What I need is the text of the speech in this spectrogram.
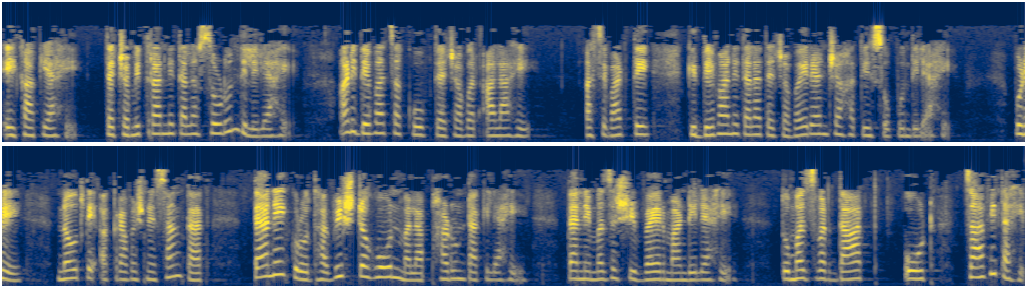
एकाकी आहे. त्याच्या मित्रांनी त्याला सोडून दिलेले आहे. आणि देवाचा कोप त्याच्यावर आला आहे. असे वाटते की देवाने त्याला त्याच्या वैऱ्यांच्या हाती सोपून दिले आहे. पुढे नऊ ते अकरा वचने सांगतात त्याने क्रोधाविष्ट होऊन मला फाडून टाकले आहे. त्याने मजशी वैर मांडिले आहे. तो मजवर दात ओठ चावीत आहे.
